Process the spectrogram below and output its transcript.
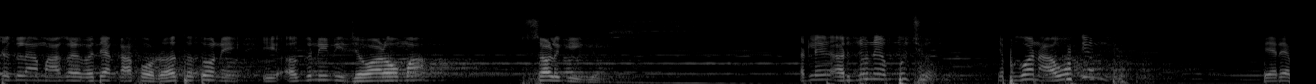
ડગલામાં આગળ વધ્યા કાખો રથ હતો ને એ અગ્નિની જવાળોમાં સળગી ગયો. એટલે અર્જુને પૂછ્યું કે ભગવાન, આવું કેમ થયું? ત્યારે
